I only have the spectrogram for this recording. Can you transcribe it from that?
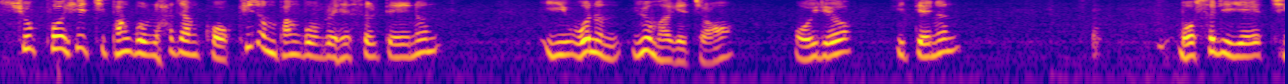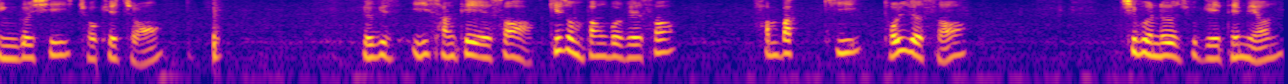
슈퍼 히치 방법을 하지 않고 기존 방법으로 했을 때에는 이 원은 위험하겠죠. 오히려 이때는 모서리에 진 것이 좋겠죠. 여기 이 상태에서 기존 방법에서 한 바퀴 돌려서 집어넣어 주게 되면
